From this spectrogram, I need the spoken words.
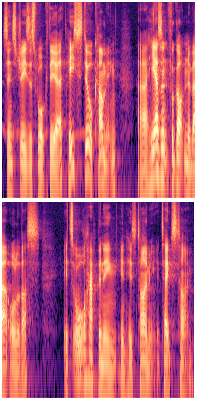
since Jesus walked the earth. He's still coming. Uh, he hasn't forgotten about all of us. It's all happening in his timing. It takes time.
